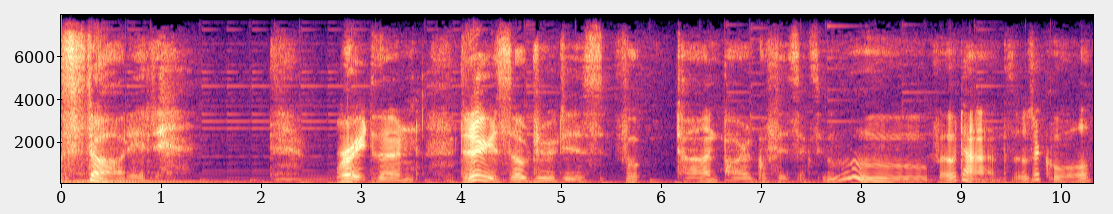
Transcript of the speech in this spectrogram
started. Right then, today's subject is photon particle physics. Ooh, photons, those are cool.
